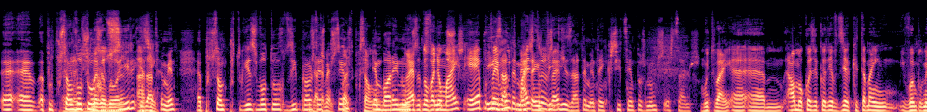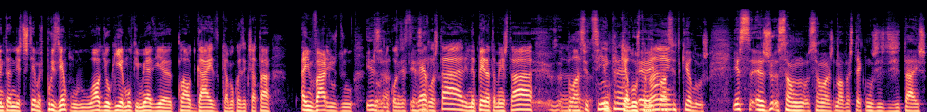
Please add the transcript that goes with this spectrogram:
uh, a, a proporção a voltou a reduzir, ah, exatamente, sim. a proporção de portugueses voltou a reduzir para os exatamente, 10%, são, embora em números não é não venham mais, é porque vem muito mais estrangeiros Exatamente, têm crescido sempre os números estes anos. Muito bem. Uh, ah, um, há uma coisa que eu devo dizer que também vou implementando nestes temas, por exemplo, o áudio guia multimédia Cloud Guide, que é uma coisa que já está em vários do, exato, do, quando ela está, e na Pena também está. Eh, Palácio de Sintra, que é luz também. Palácio de Queluz. Esse são, são as novas tecnologias digitais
